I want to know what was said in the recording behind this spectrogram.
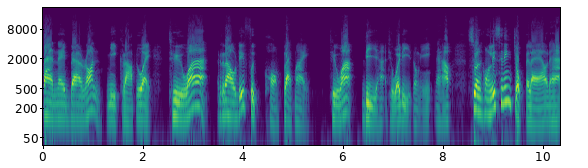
แต่ในแบรอนมีกราฟด้วย ถือว่าเราได้ฝึกของแปลกใหม่ ถือว่า ดีฮะถือว่าดีตรงนี้นะครับ ส่วนของ listening จบไปแล้วนะฮะ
